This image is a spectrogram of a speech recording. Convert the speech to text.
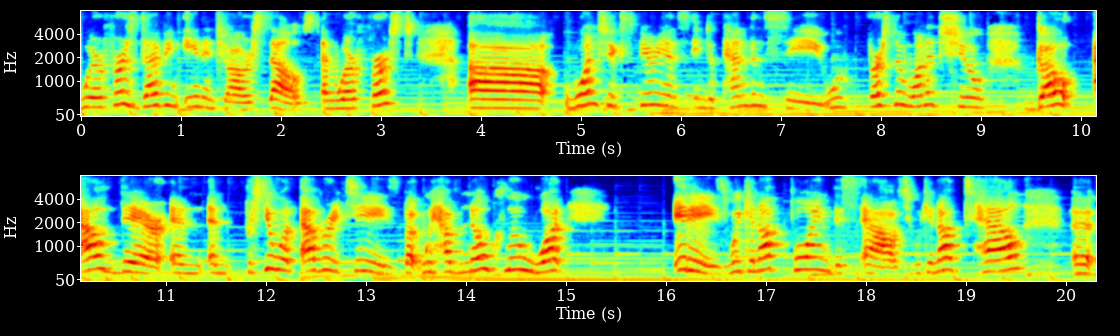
we're first diving in into ourselves and we're first uh, want to experience independency. We firstly wanted to go out there and and pursue whatever it is but we have no clue what it is. We cannot point this out. We cannot tell uh,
